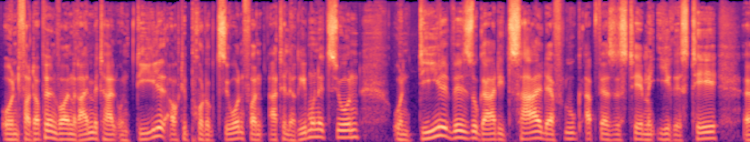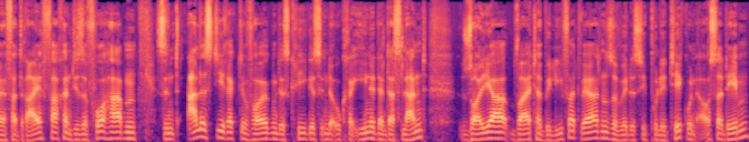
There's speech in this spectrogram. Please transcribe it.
Und verdoppeln wollen Rheinmetall und Deal auch die Produktion von Artilleriemunition. Und Deal will sogar die Zahl der Flugabwehrsysteme Iris-T äh, verdreifachen. Diese Vorhaben sind alles direkte Folgen des Krieges in der Ukraine, denn das Land soll ja weiter beliefert werden, so will es die Politik. Und außerdem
